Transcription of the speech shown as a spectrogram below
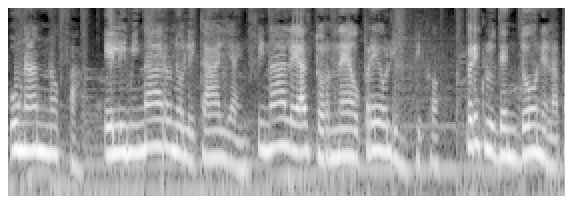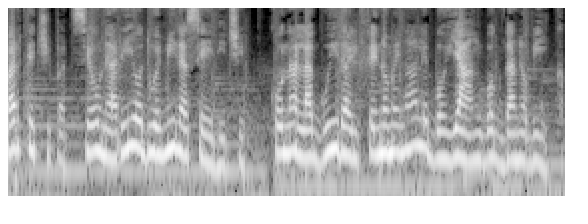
un anno fa, eliminarono l'Italia in finale al torneo preolimpico, precludendone la partecipazione a Rio 2016, con alla guida il fenomenale Bojan Bogdanovic,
